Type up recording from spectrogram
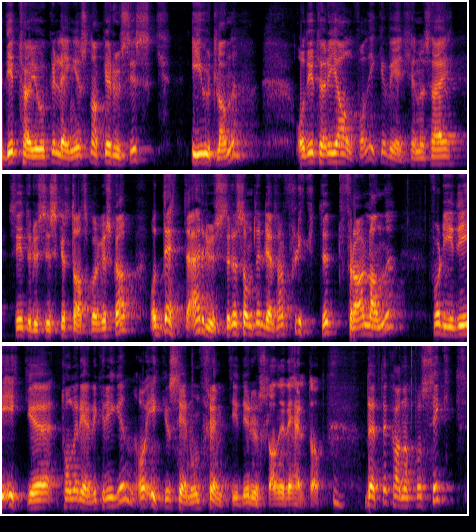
de tør jo ikke lenger snakke russisk i utlandet. Og de tør iallfall ikke vedkjenne seg sitt russiske statsborgerskap. Og dette er russere som til dels har flyktet fra landet fordi de ikke tolererer krigen og ikke ser noen fremtid i Russland i det hele tatt. Dette kan nok på sikt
